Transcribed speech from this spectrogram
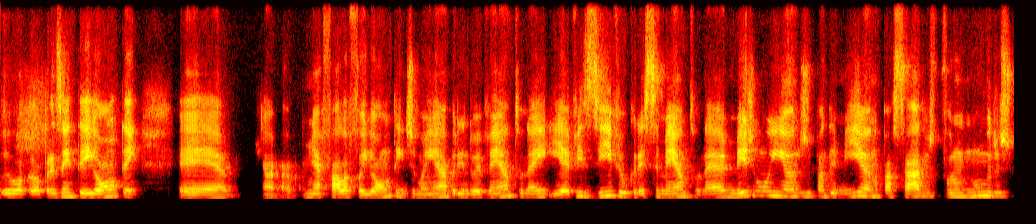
eu, eu apresentei ontem, é, a minha fala foi ontem de manhã, abrindo o evento, né, e é visível o crescimento, né, mesmo em anos de pandemia, ano passado, foram números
